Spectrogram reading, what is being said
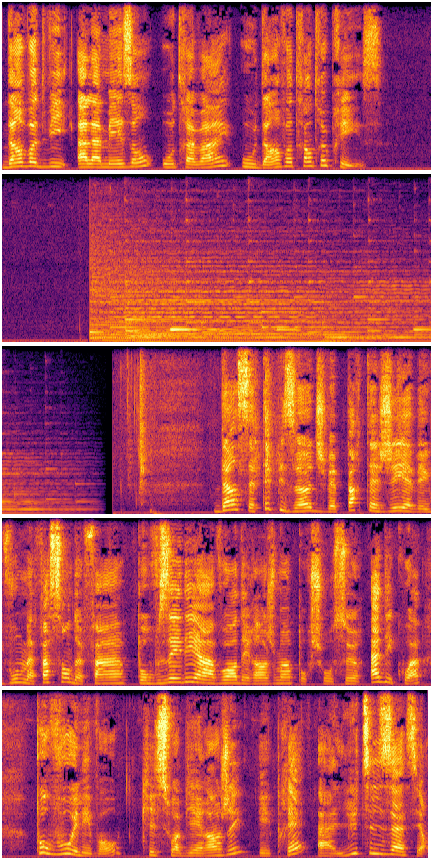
dans votre vie à la maison, au travail ou dans votre entreprise. Dans cet épisode, je vais partager avec vous ma façon de faire pour vous aider à avoir des rangements pour chaussures adéquats pour vous et les vôtres, qu'ils soient bien rangés et prêts à l'utilisation.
